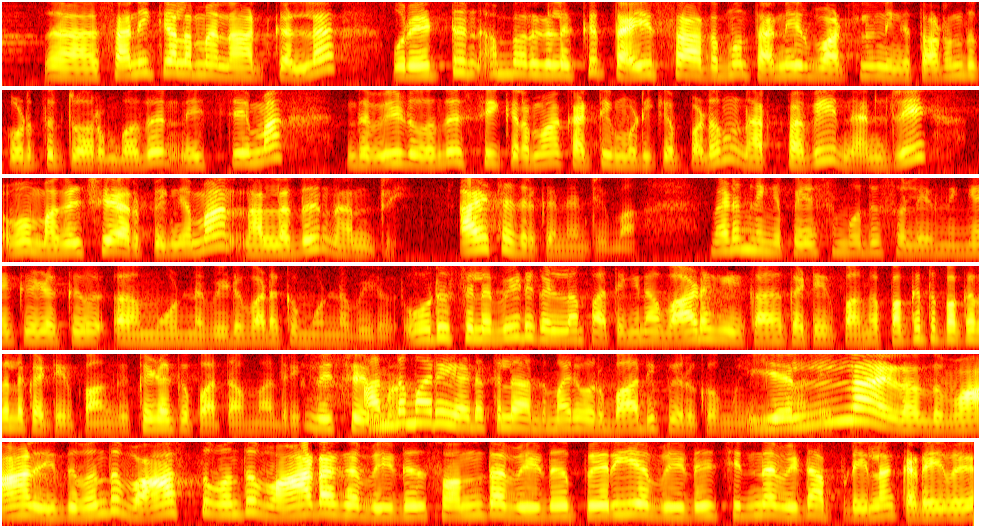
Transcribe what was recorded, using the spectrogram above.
சனிக்கிழமை நாட்களில் ஒரு எட்டு நபர்களுக்கு தயிர் சாதமும் தண்ணீர் பாட்டிலும் நீங்கள் தொடர்ந்து கொடுத்துட்டு வரும்போது நிச்சயமாக இந்த வீடு வந்து சீக்கிரமாக கட்டி முடிக்கப்படும். நற்பவி நன்றி. ரொம்ப மகிழ்ச்சியாக இருப்பீங்கம்மா. நல்லது நன்றி. அழைத்ததற்கு நன்றிம்மா. மேடம் நீங்க பேசும்போது சொல்லியிருந்தீங்க கிழக்கு மூடின வீடு வடக்கு மூடின வீடு. ஒரு சில வீடுகள்லாம் பாத்தீங்கன்னா வாடகைக்காக கட்டியிருப்பாங்க பக்கத்து பக்கத்துல கட்டியிருப்பாங்க கிழக்கு பார்த்தா மாதிரி. அந்த மாதிரி இடத்துல அந்த மாதிரி ஒரு பாதிப்பு இருக்கும்? எல்லா இடம் வா இது வந்து வாஸ்து வந்து வாடகை வீடு சொந்த வீடு பெரிய வீடு சின்ன வீடு அப்படிலாம் கிடையவே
